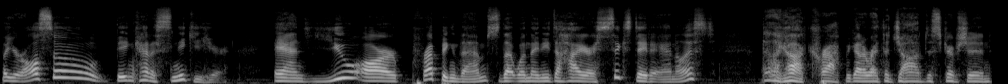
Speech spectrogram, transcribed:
But you're also being kind of sneaky here. And you are prepping them so that when they need to hire a six data analyst, they're like, oh crap, we got to write the job description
